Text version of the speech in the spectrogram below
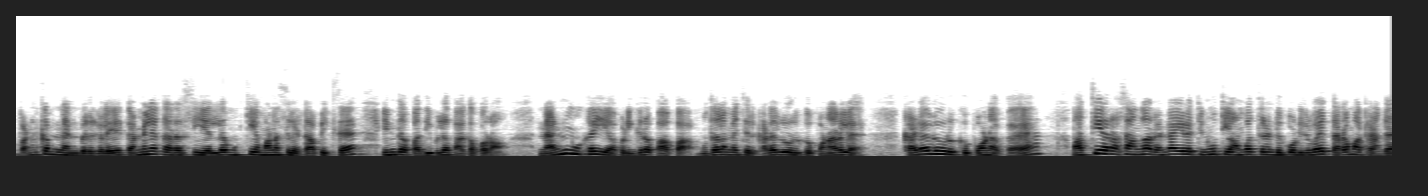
வணக்கம் நண்பர்களே. தமிழக அரசியல்ல முக்கியமான சில டாபிக்ஸை இந்த பதிவில் பார்க்க போறோம். நன்முகை அப்படிங்கிற பாப்பா முதலமைச்சர் கடலூருக்கு போனார்ல. கடலூருக்கு போனப்ப மத்திய அரசாங்கம் ரெண்டாயிரத்தி நூற்றி ஐம்பத்தி ரெண்டு கோடி ரூபாய் தரமாட்டாங்க.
